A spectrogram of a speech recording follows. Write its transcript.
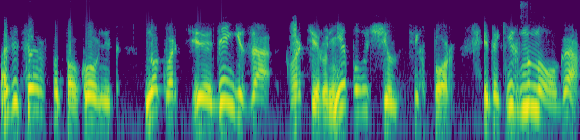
Офицер, подполковник, но кварти... Э, деньги за квартиру не получил до сих пор. И таких много.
